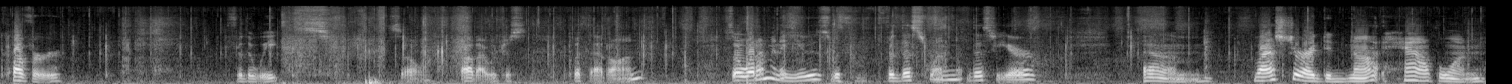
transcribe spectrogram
cover for the weeks, so thought I would just put that on. So what I'm going to use with for this one this year, um, last year I did not have one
